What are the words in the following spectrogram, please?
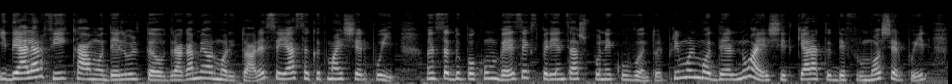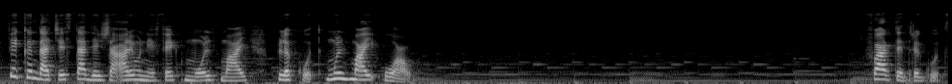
Ideal ar fi ca modelul tău, draga mea urmăritoare, să iasă cât mai șerpuit, însă după cum vezi, experiența își pune cuvântul. Primul model nu a ieșit chiar atât de frumos șerpuit, pe când acesta deja are un efect mult mai plăcut, mult mai wow. Foarte drăguț!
